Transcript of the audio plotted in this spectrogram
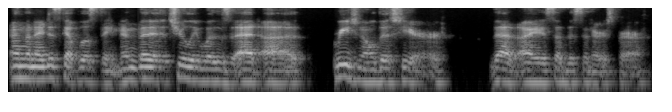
And then I just kept listening. And then it truly was at uh regional this year that I said the sinner's prayer.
